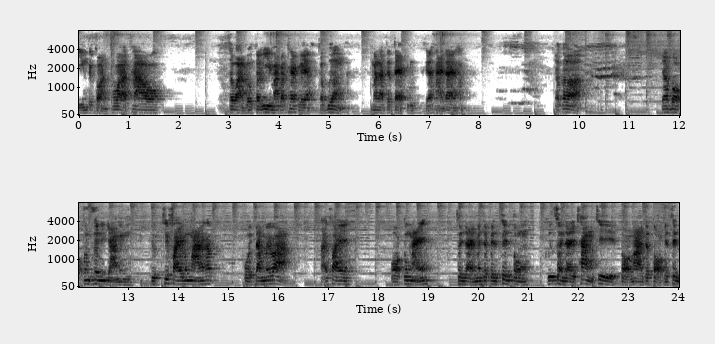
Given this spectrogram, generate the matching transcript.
ยิงไปก่อน เพราะว่าถ้าเอาสว่านโรตารี่มากระแทกเลยอะกระเบื้อง มันอาจจะแตกหลุดเสียหายได้นะครับ แล้วก็ จะบอกเพื่อนๆอีกอย่างหนึ่งจุดที่ไฟลงมานะครับโปรดจำไว้ว่าสายไฟออกตรงไหน ส่วนใหญ่มันจะเป็นเส้นตรง คือส่วนใหญ่ช่างที่ต่อมาจะต่อเป็นเส้น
